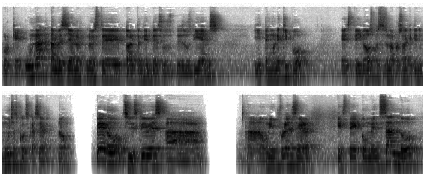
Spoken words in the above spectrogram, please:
porque una, tal vez ya no, no esté todo al pendiente de sus, de sus DMs y tengo un equipo, este, y dos, pues es una persona que tiene muchas cosas que hacer, ¿no? Pero si le escribes a, a un influencer que esté comenzando,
